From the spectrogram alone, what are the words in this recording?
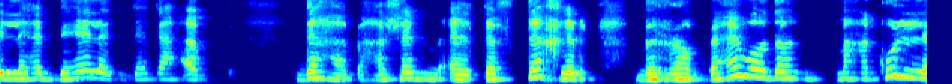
اللي هديها لك ده ذهب. ذهب عشان آه، تفتخر بالرب. عوضا مع كل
